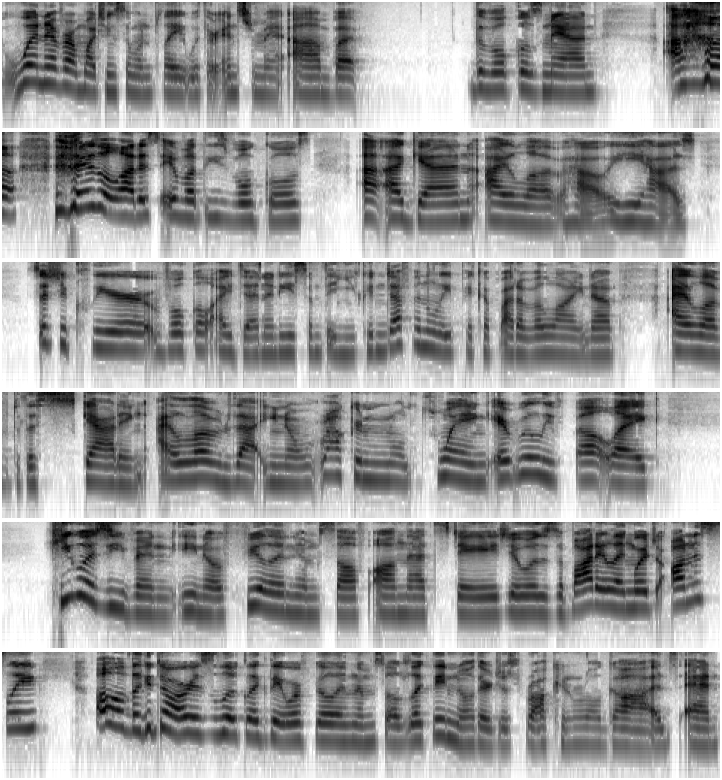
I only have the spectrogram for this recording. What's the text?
whenever I'm watching someone play with their instrument. Um, but the vocals, man, uh, there's a lot to say about these vocals. Uh, again, I love how he has such a clear vocal identity, something you can definitely pick up out of a lineup. I loved the scatting. I loved that, you know, rock and roll twang. It really felt like he was even, you know, feeling himself on that stage. It was the body language. Honestly, all of the guitarists look like they were feeling themselves, like they know they're just rock and roll gods. And,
